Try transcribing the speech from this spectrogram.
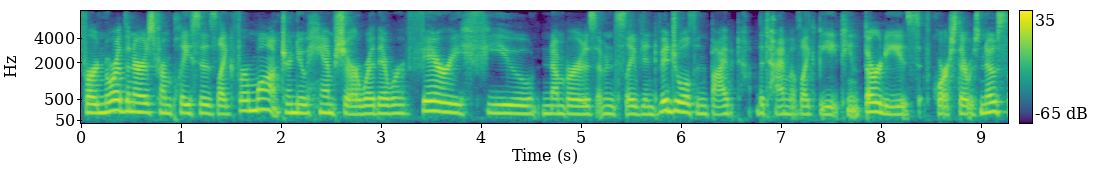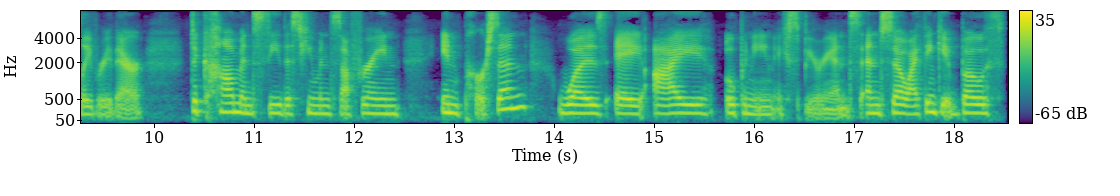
for Northerners from places like Vermont or New Hampshire, where there were very few numbers of enslaved individuals, and by the time of like the 1830s, of course, there was no slavery there, to come and see this human suffering in person was a eye-opening experience. And so I think it both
